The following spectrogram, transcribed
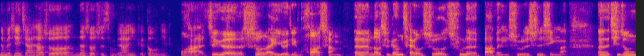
能不能先讲一下，说那时候是怎么样一个动念？哇，这个说来有点话长。嗯、呃，老师刚才有说出了八本书的事情嘛？呃，其中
